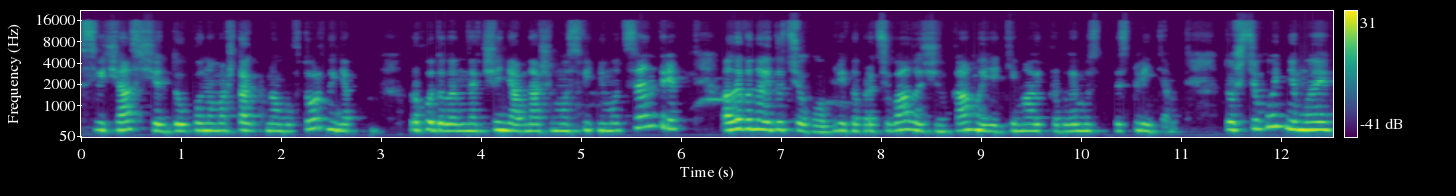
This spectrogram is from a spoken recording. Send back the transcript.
свій час ще до повномасштабного вторгнення проходила навчання в нашому освітньому центрі, але вона і до цього плідно працювала з жінками, які мають проблеми з безпліддям. Тож сьогодні ми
